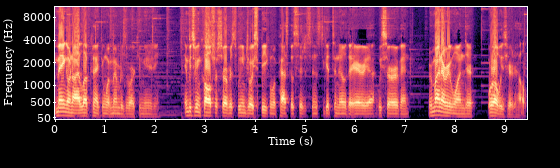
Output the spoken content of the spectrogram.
Mango and I love connecting with members of our community. In between calls for service, we enjoy speaking with Pasco citizens to get to know the area we serve and remind everyone that we're always here to help.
